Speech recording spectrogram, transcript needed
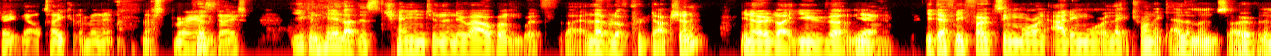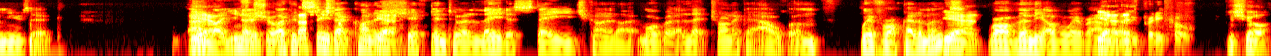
shape that'll take at the minute. That's very early days. You can hear like this change in the new album with like a level of production. You know, like you've um, Yeah. you're definitely focusing more on adding more electronic elements over the music. And Yeah, like, you know, sure. I could That's see that kind of yeah. shift into a later stage, kind of like more of an electronica album with rock elements. Yeah. Rather than the other way around. Yeah, That'd be pretty cool. for sure.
